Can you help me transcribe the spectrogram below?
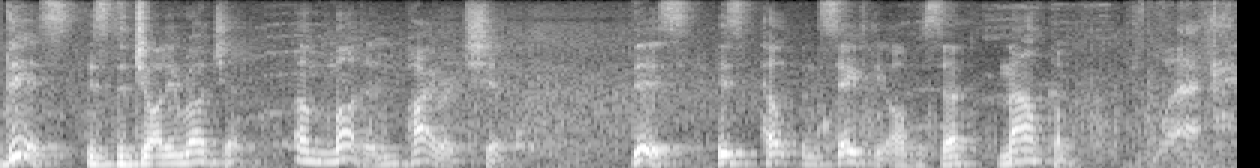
This is the Jolly Roger, a modern pirate ship. This is Health and Safety Officer Malcolm. work.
